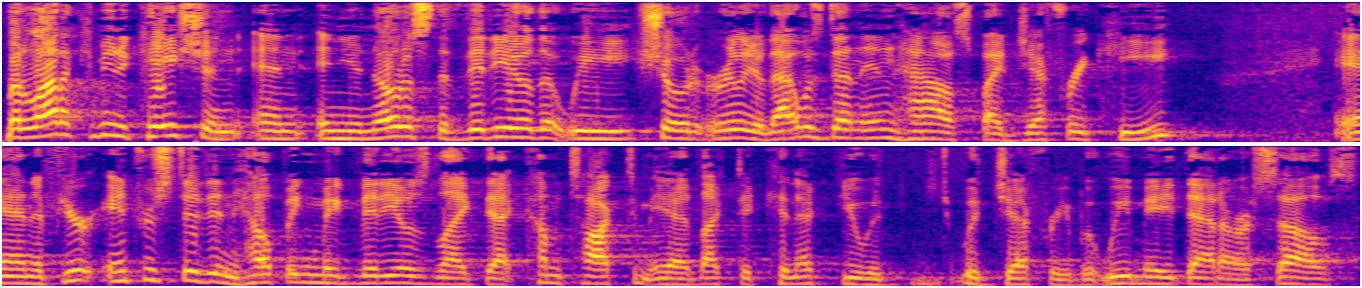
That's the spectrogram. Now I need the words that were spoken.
But a lot of communication, and, and you notice the video that we showed earlier, that was done in house by Jeffrey Key. And if you're interested in helping make videos like that, come talk to me. I'd like to connect you with, with Jeffrey, but we made that ourselves.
